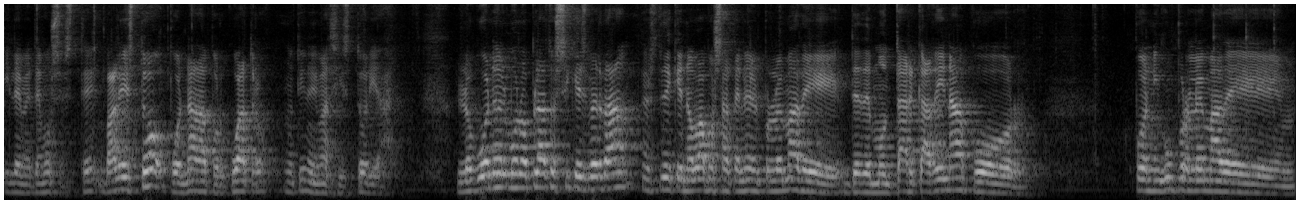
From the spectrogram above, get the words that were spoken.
y le metemos este. ¿Vale esto? Pues nada, por 4, no tiene más historia. Lo bueno del monoplato sí que es verdad, es de que no vamos a tener el problema de, de desmontar cadena por, por ningún problema de,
